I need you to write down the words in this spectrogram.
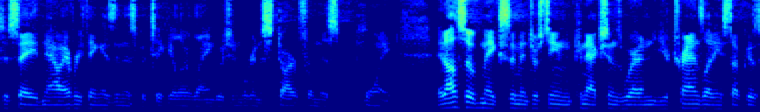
to say now everything is in this particular language, and we're going to start from this point. It also makes some interesting connections when you're translating stuff because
